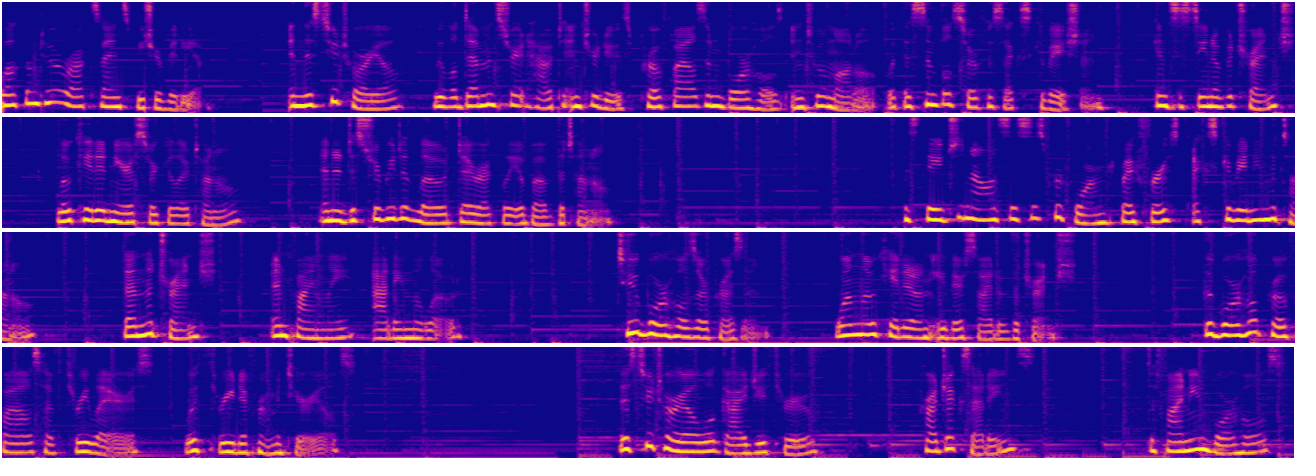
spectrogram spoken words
Welcome to a Rocscience feature video. In this tutorial, we will demonstrate how to introduce profiles and boreholes into a model with a simple surface excavation, consisting of a trench, located near a circular tunnel, and a distributed load directly above the tunnel. A staged analysis is performed by first excavating the tunnel, then the trench, and finally adding the load. Two boreholes are present, one located on either side of the trench. The borehole profiles have three layers, with three different materials. This tutorial will guide you through project settings, defining boreholes,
